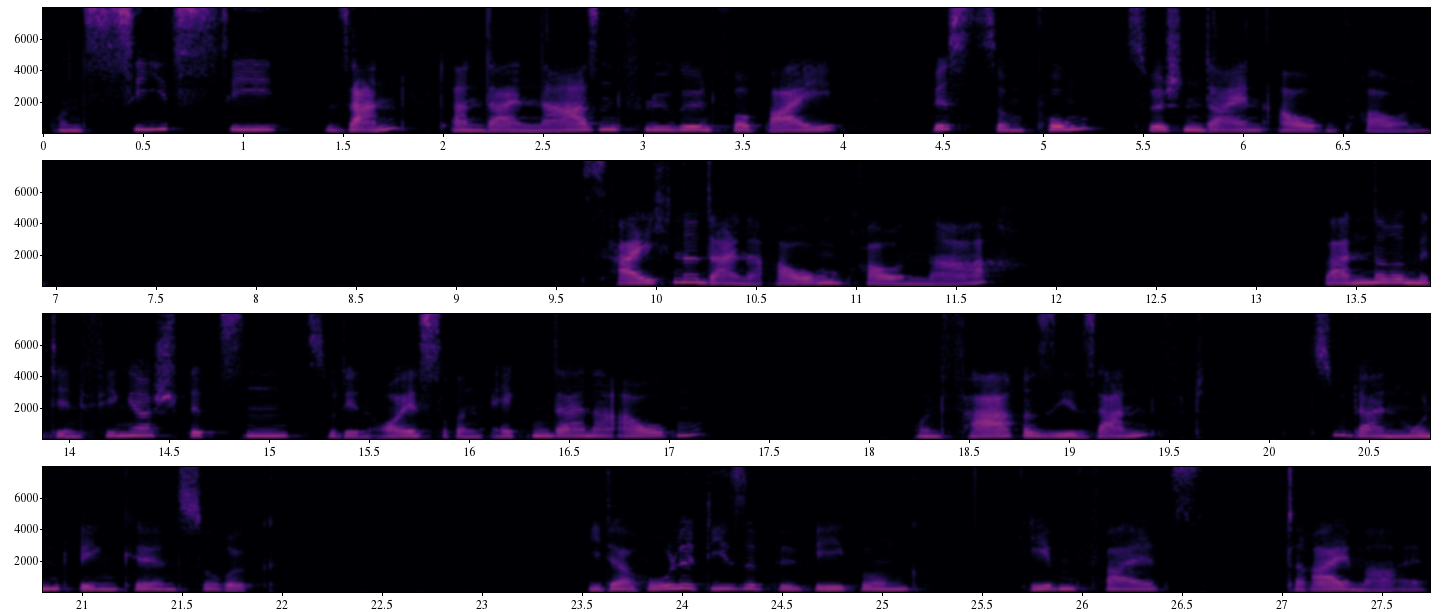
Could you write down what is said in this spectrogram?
und ziehst sie sanft an deinen Nasenflügeln vorbei bis zum Punkt zwischen deinen Augenbrauen. Zeichne deine Augenbrauen nach, wandere mit den Fingerspitzen zu den äußeren Ecken deiner Augen und fahre sie sanft zu deinen Mundwinkeln zurück. Wiederhole diese Bewegung ebenfalls dreimal.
